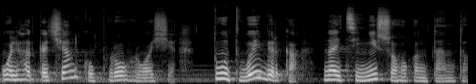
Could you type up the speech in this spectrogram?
Ольга Ткаченко про гроші. Тут вибірка найціннішого контенту.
